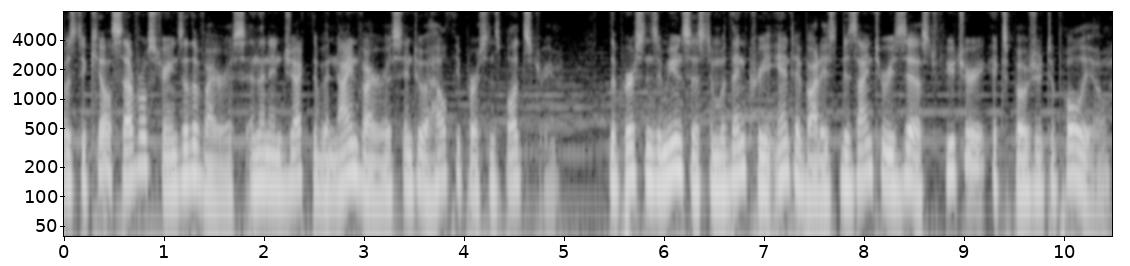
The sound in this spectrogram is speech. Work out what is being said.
was to kill several strains of the virus and then inject the benign virus into a healthy person's bloodstream. The person's immune system would then create antibodies designed to resist future exposure to polio.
